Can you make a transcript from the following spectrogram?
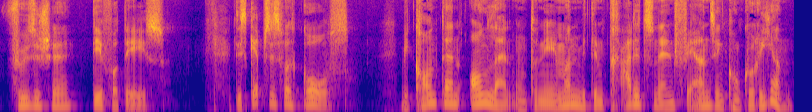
physische DVDs. Die Skepsis war groß. Wie konnte ein Online-Unternehmen mit dem traditionellen Fernsehen konkurrieren?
